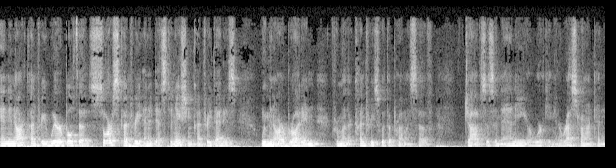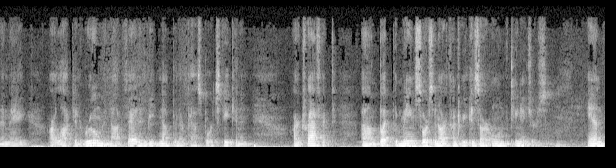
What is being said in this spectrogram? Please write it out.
And in our country, we're both a source country and a destination country. That is, women are brought in from other countries with a promise of jobs as a nanny or working in a restaurant, and then they are locked in a room and not fed and beaten up, and their passports taken and are trafficked. Um, but the main source in our country is our own teenagers. Mm. And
